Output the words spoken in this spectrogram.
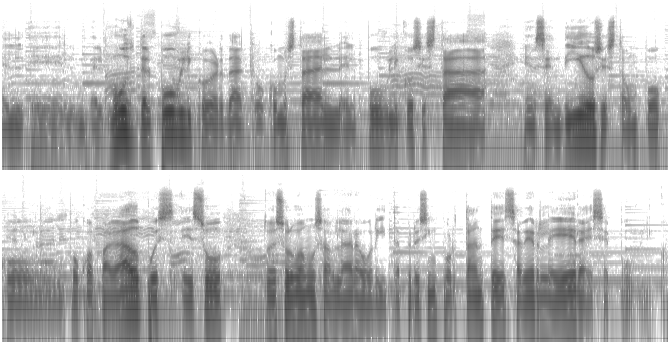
el, mood del público, ¿verdad? Cómo está el, público, si está encendido, si está un poco, un poco apagado, pues eso, todo eso lo vamos a hablar ahorita, pero es importante saber leer a ese público,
